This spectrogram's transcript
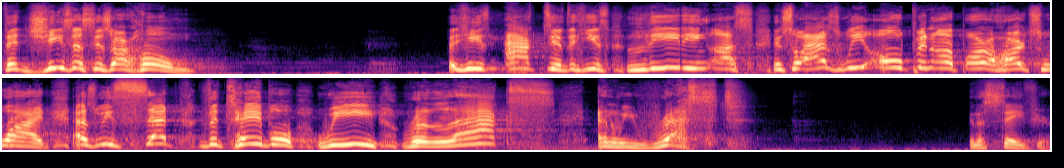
that Jesus is our home? that He's active, that He is leading us. And so, as we open up our hearts wide, as we set the table, we relax and we rest in a Savior.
